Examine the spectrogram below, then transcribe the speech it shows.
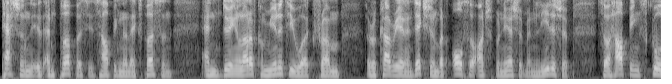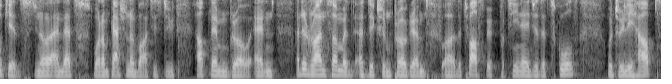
passion and purpose is helping the next person and doing a lot of community work from recovery and addiction, but also entrepreneurship and leadership. So helping school kids, you know, and that's what I'm passionate about is to help them grow. And I did run some addiction programs, uh, the 12 step for teenagers at schools, which really helps.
